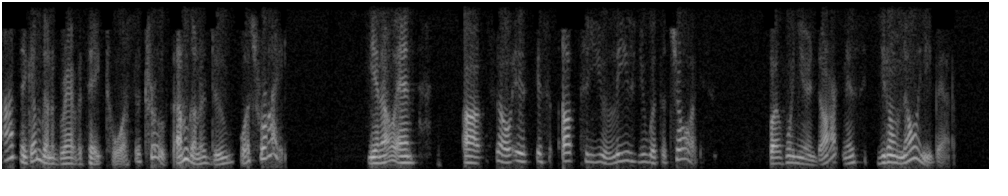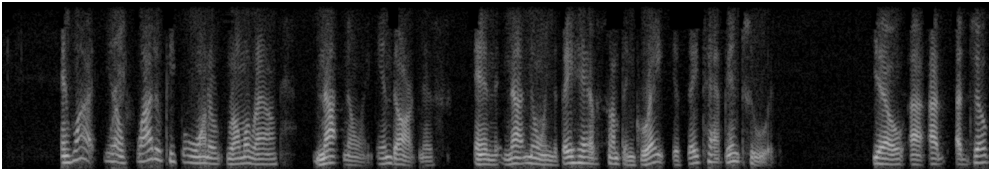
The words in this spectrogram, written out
I think I'm going to gravitate towards the truth. I'm going to do what's right. You know, and uh, so it, it's up to you. It leaves you with a choice. But when you're in darkness, you don't know any better. And why, you know, why do people want to roam around not knowing in darkness and not knowing that they have something great if they tap into it? You know, I, I, I joke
